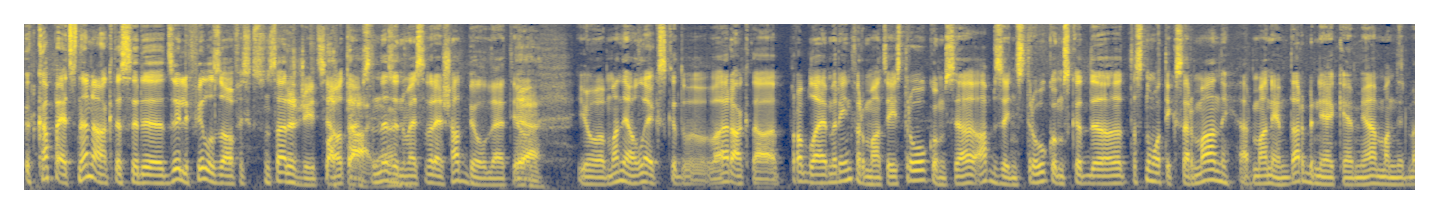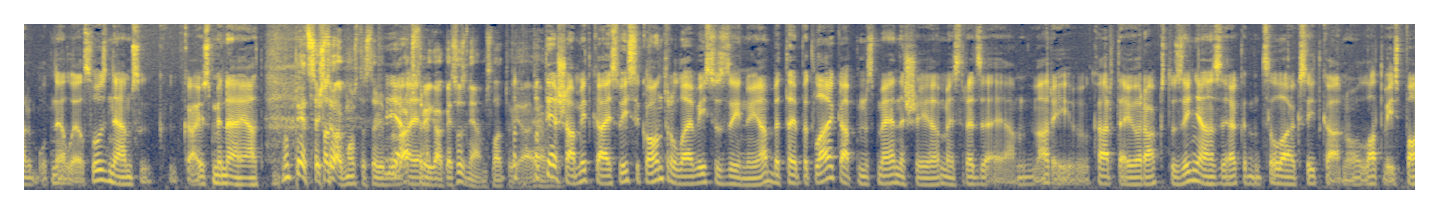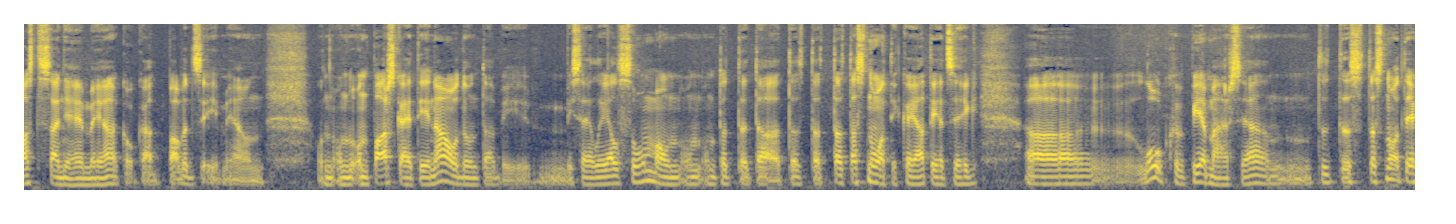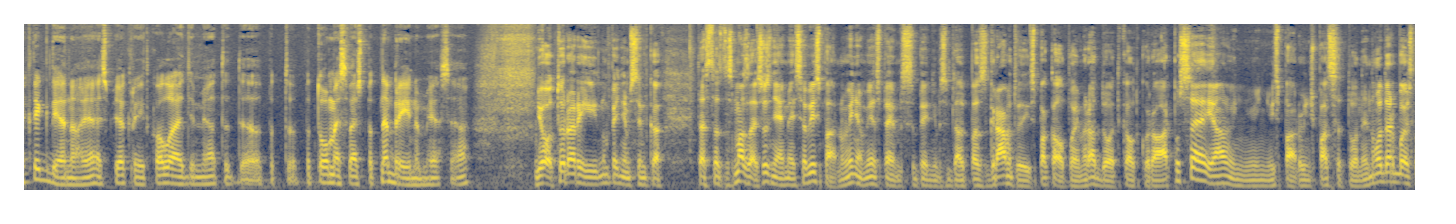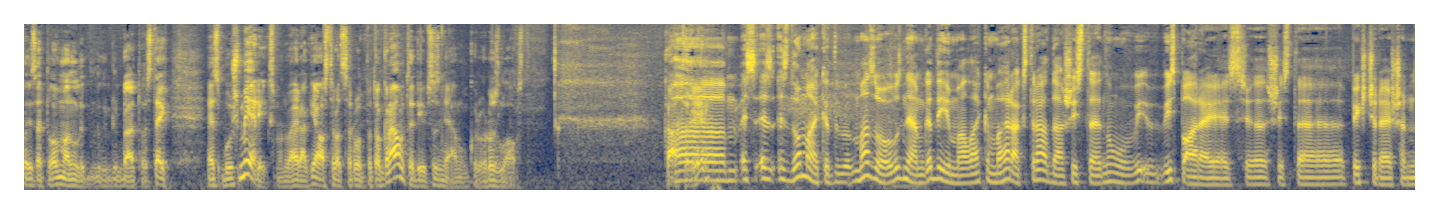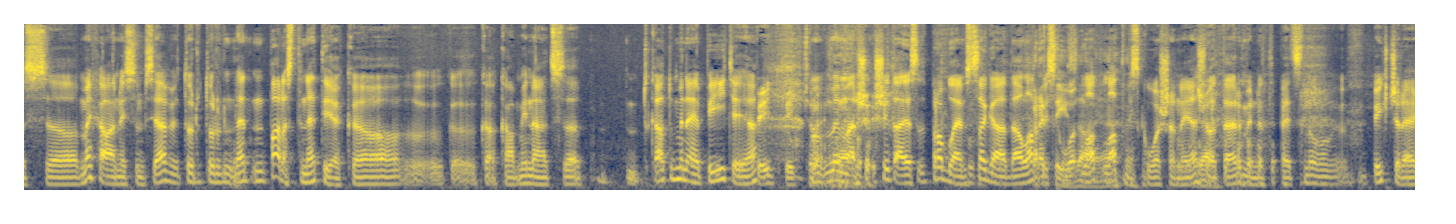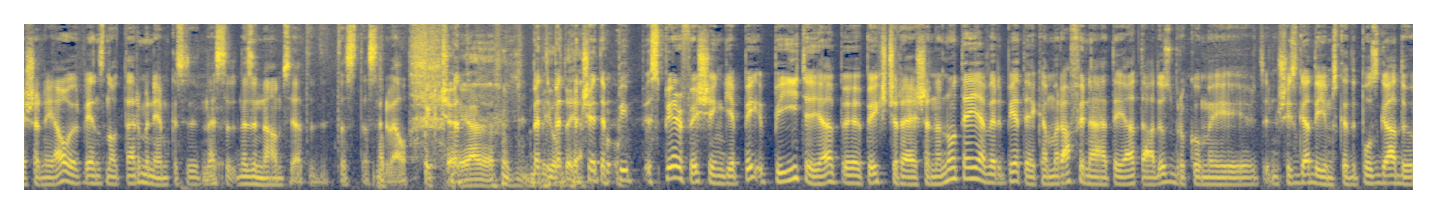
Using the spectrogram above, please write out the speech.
Kāpēc nenāk? Tas ir eh, dziļi filozofisks un sarežģīts jautājums. Tā, es nezinu, vai es varēšu atbildēt. Jo, jā. jo man jau liekas, ka vairāk tā problēma ir informācijas trūkums, jā, apziņas trūkums, kad uh, tas notiks ar mani, ar maniem darbiniekiem. Jā, man ir varbūt neliels uzņēmums, kā jūs minējāt. Nu, 5-6 cilvēki mums tas ir jā, raksturīgākais uzņēmums Latvijā. Pat, patiešām it kā es visu kontrolēju, visu zinu, jā, bet tāpat laikā pirms mēneša jā, mēs redzējām arī kārtējo rakstu ziņās, jā, kad cilvēks it kā no Latvijas pasta saņēma jā, kaut kādu pavadzījumu ja, un, un, un, un pārskaitīja naudu, un tā bija visai liela summa, un, un, un tad, tā, tā, tā, tā, tas notika ja, attiecīgi. Uh, lūk, piemērs, ja, tas, tas notiek ikdienā, ja es piekrītu kolēģim, ja, tad uh, pat, pat to mēs vairs nebrīnamies. Ja. Jo tur arī, nu, pieņemsim, ka tas, tas, tas mazais uzņēmējs jau vispār, nu, viņam iespējams, pieņemsim, tādu pats grāmatvedības pakalpojumu radot kaut kur ārpusē, ja, viņ, viņ vispār, viņš pats ar to nenodarbojas, līdz ar to man gribētu teikt, es būšu mierīgs, man vairāk jāuztrauc par to grāmatvedības uzņēmumu, kur var uzlauzt. Um, es, es, es domāju, ka mazo uzņēmumu gadījumā laikam vairāk strādā šis te, nu, vispārējais šis pikšķerēšanas uh, mehānisms. Ja? Tur, tur ne, parasti netiek, uh, kā, kā minēts, uh, kā tu minēji, pīķa. Ja? Pīķi, pīķi, nu, vienmēr šitās problēmas sagādā latvisko, lat, latviskošana, ja šo terminu. Tāpēc nu, pikčerēšana jau ir viens no terminiem, kas ir nes, nezināms. Ja? Tas, tas ir vēl. Picture, bet, jā, bet, bet, bet šie spearfishing, ja pīķa, ja, pikčerēšana, nu, tie jau ir pietiekami rafinēti, ja tādi uzbrukumi. Šis gadījums, kad pusgadu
